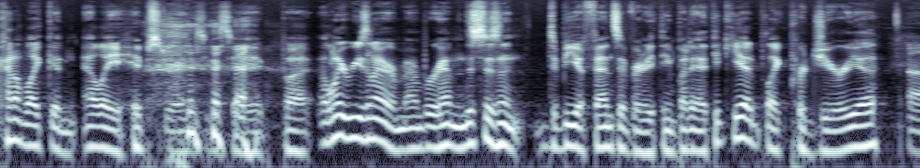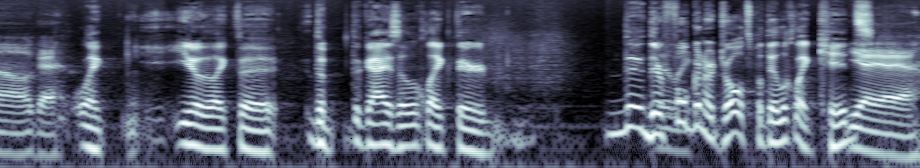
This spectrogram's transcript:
kind of like an LA hipster, I guess you say. But the only reason I remember him, this isn't to be offensive or anything, but I think he had like progeria, Oh, okay. like you know, like the the the guys that look like they're they're, they're full like- grown adults, but they look like kids. Yeah, yeah, yeah.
